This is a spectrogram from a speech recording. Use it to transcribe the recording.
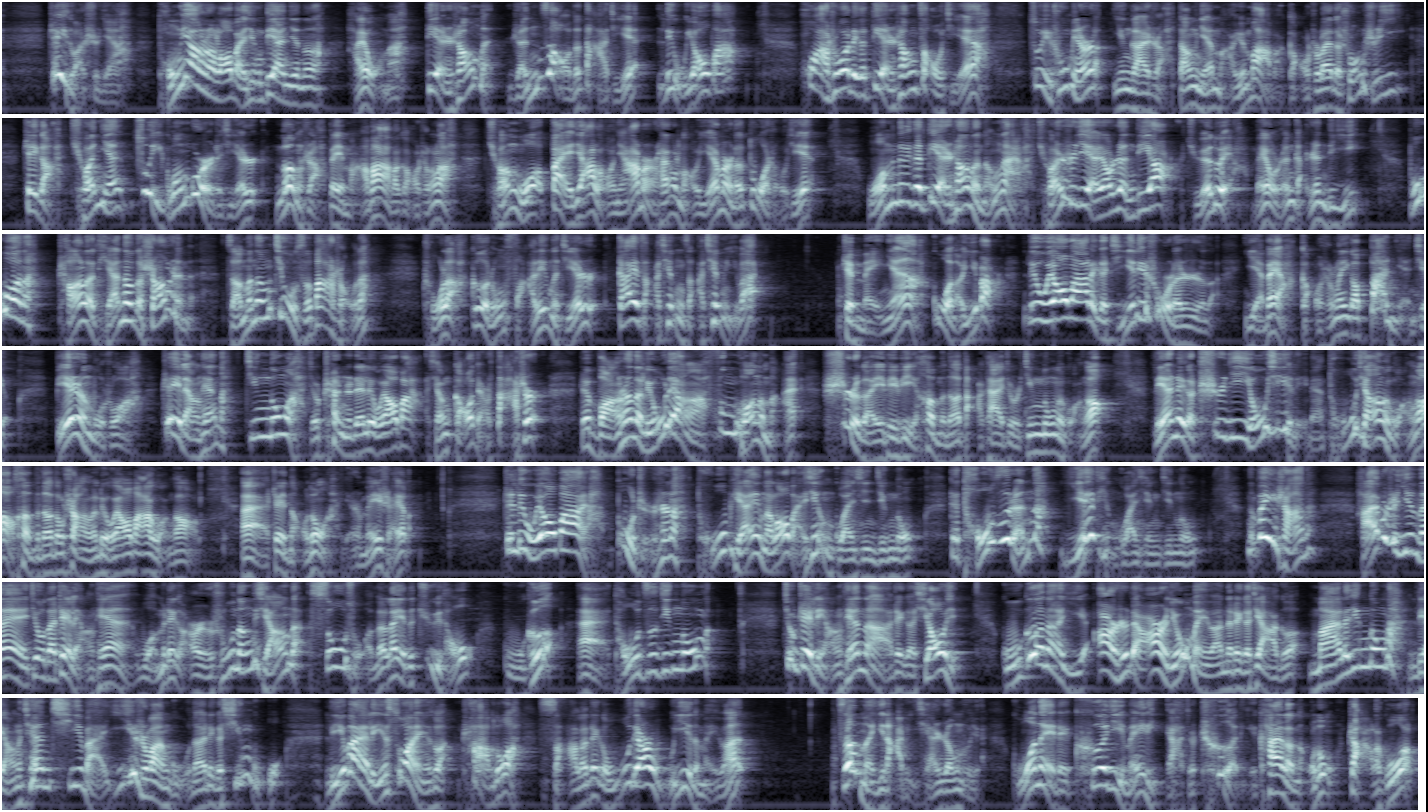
这段时间啊，同样让老百姓惦记的呢，还有我们啊电商们人造的大节六幺八。话说这个电商造节啊，最出名的应该是啊当年马云爸爸搞出来的双十一，这个全年最光棍的节日，愣是啊被马爸爸搞成了全国败家老娘们儿还有老爷们儿的剁手节。我们的这个电商的能耐啊，全世界要认第二，绝对啊没有人敢认第一。不过呢，尝了甜头的商人们怎么能就此罢手呢？除了各种法定的节日该咋庆咋庆以外，这每年啊过到一半，六幺八这个吉利数的日子也被啊搞成了一个半年庆。别人不说啊，这两天呢，京东啊就趁着这六幺八想搞点大事儿。这网上的流量啊疯狂的买，是个 APP 恨不得打开就是京东的广告。连这个吃鸡游戏里面图强的广告，恨不得都上了六幺八广告了。哎，这脑洞啊也是没谁了。这六幺八呀，不只是呢图便宜的老百姓关心京东，这投资人呢也挺关心京东。那为啥呢？还不是因为就在这两天，我们这个耳熟能详的搜索的类的巨头谷歌，哎，投资京东了。就这两天呢，这个消息。谷歌呢，以二十点二九美元的这个价格买了京东呢两千七百一十万股的这个新股，里外里算一算，差不多啊撒了这个五点五亿的美元，这么一大笔钱扔出去，国内这科技媒体啊就彻底开了脑洞，炸了锅了。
